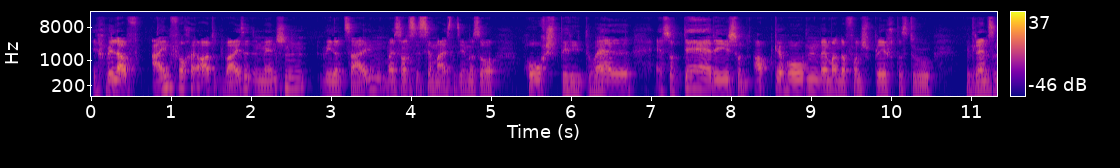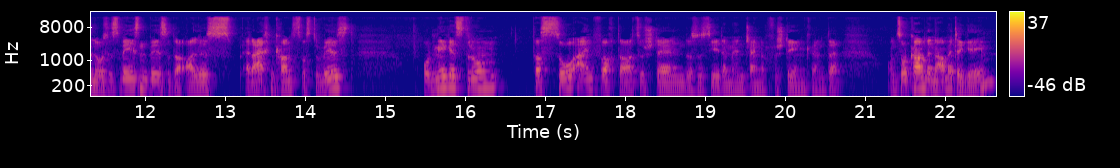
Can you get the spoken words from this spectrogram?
Ich will auf einfache Art und Weise den Menschen wieder zeigen, weil sonst ist es ja meistens immer so hochspirituell, esoterisch und abgehoben, wenn man davon spricht, dass du ein grenzenloses Wesen bist oder alles erreichen kannst, was du willst. Und mir geht es darum, das so einfach darzustellen, dass es jeder Mensch eigentlich verstehen könnte. Und so kam der Name der Game.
